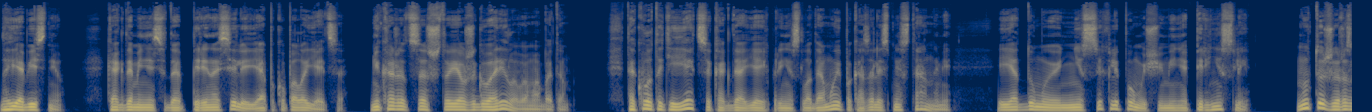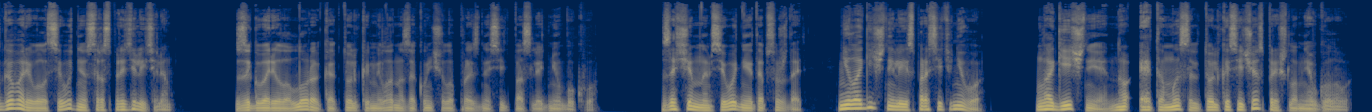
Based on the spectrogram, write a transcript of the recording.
«Да я объясню. Когда меня сюда переносили, я покупала яйца. Мне кажется, что я уже говорила вам об этом. Так вот, эти яйца, когда я их принесла домой, показались мне странными. И я думаю, не с их ли помощью меня перенесли? Ну, ты же разговаривала сегодня с распределителем. Заговорила Лора, как только Милана закончила произносить последнюю букву. Зачем нам сегодня это обсуждать? Не логично ли спросить у него? Логичнее, но эта мысль только сейчас пришла мне в голову.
